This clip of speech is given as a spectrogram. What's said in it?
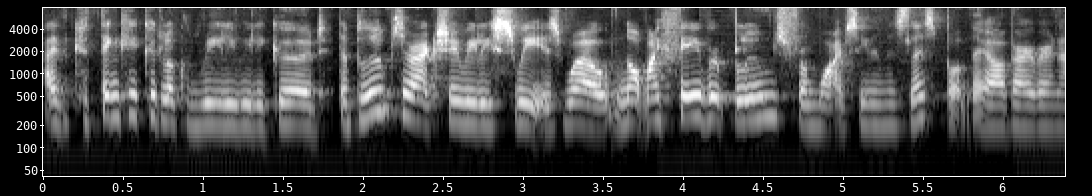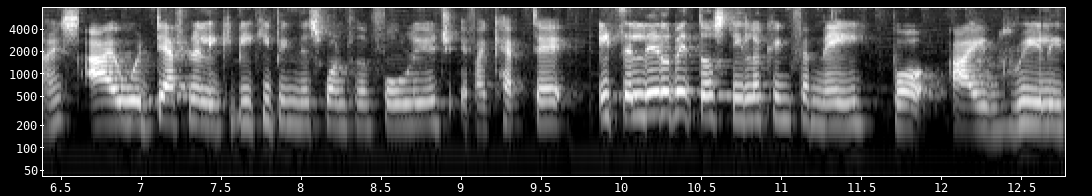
I could think it could look really, really good. The blooms are actually really sweet as well. Not my favorite blooms from what I've seen in this list, but they are very, very nice. I would definitely be keeping this one for the foliage if I kept it. It's a little bit dusty looking for me, but I really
